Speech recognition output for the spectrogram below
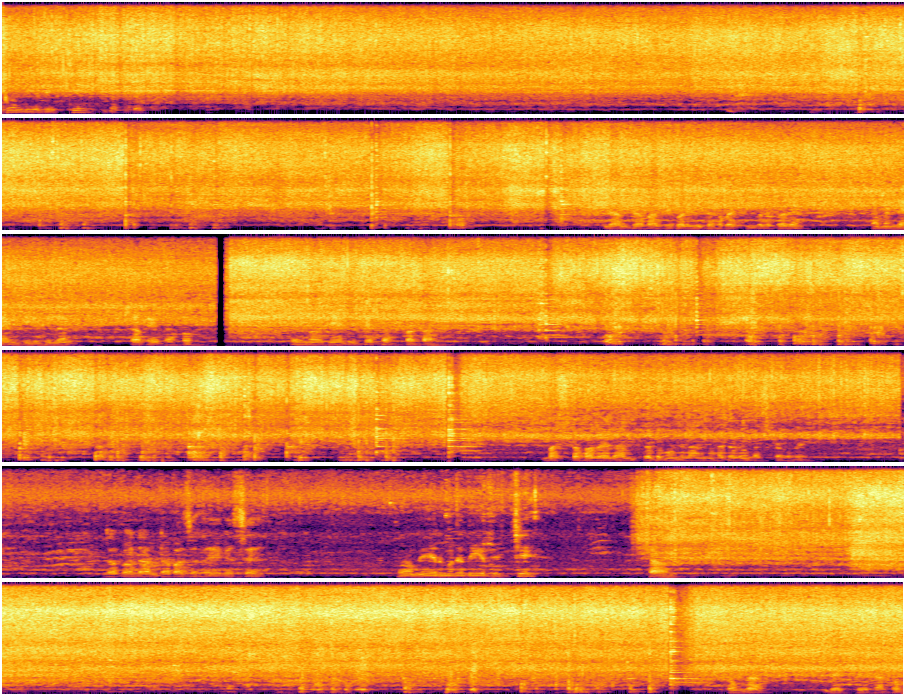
এখন দিয়ে দিচ্ছি। ডালটা ভাজি করে নিতে হবে সুন্দর করে। আমি ডাল দিয়ে দিলাম। সাথে থাকো এর দিয়ে দিচ্ছে তেজপাতা। বাঁচতে হবে, লাল যতক্ষণ লাল না হয় তখন বাঁচতে হবে। তারপর ডালটা ভাজা হয়ে গেছে। তো আমি এর মধ্যে দিয়ে দিচ্ছি চাল। তোমরা দেখতে থাকো।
